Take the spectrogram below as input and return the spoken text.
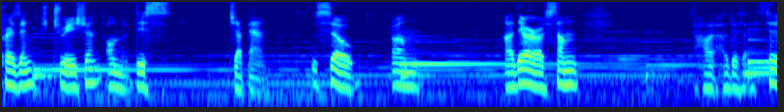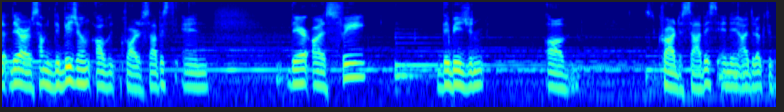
present situation on this Japan. So, um, uh, there are some. How, how do I say? There are some division of cloud service, and there are three division of cloud service, and then I'd like to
